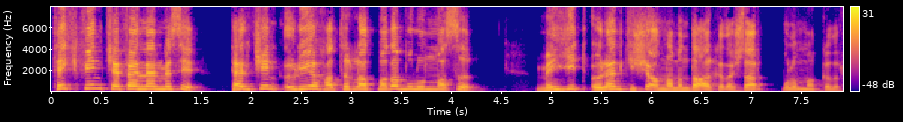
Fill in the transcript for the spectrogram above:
Tekfin kefenlenmesi, telkin ölüye hatırlatmada bulunması. meyyit ölen kişi anlamında arkadaşlar bulunmaktadır.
